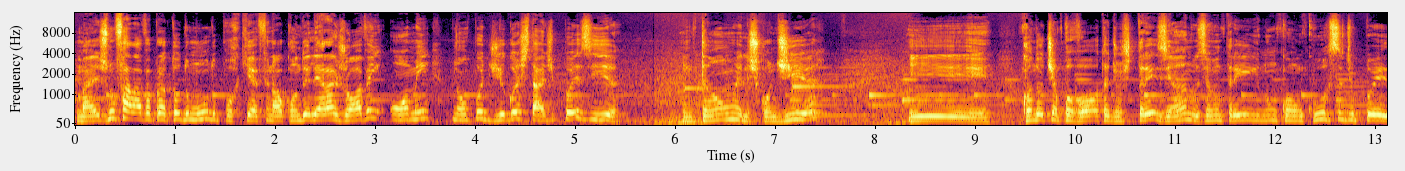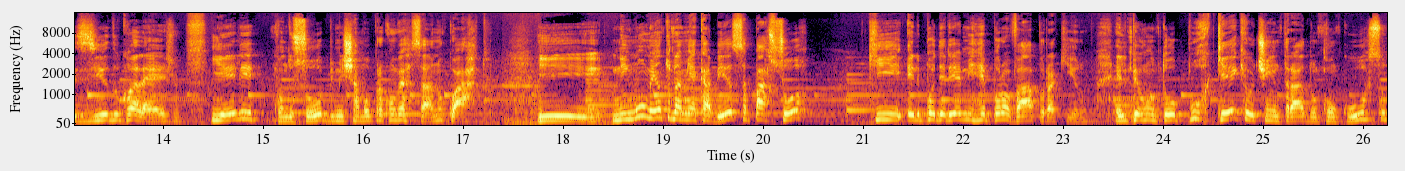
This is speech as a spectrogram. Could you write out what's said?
mas não falava para todo mundo, porque afinal, quando ele era jovem, homem não podia gostar de poesia. Então ele escondia e quando eu tinha por volta de uns 13 anos, eu entrei num concurso de poesia do colégio. E ele, quando soube, me chamou para conversar no quarto. E nenhum momento na minha cabeça passou que ele poderia me reprovar por aquilo. Ele perguntou por que, que eu tinha entrado no concurso,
